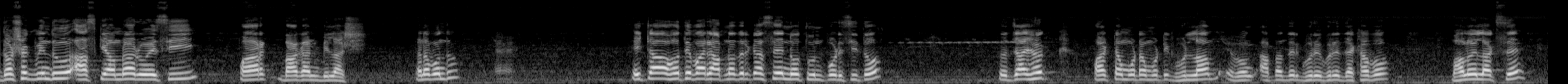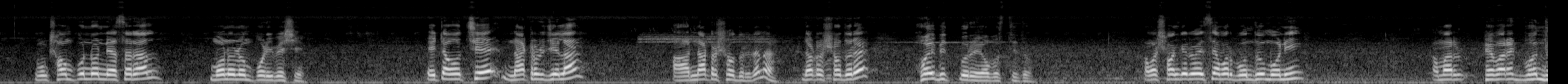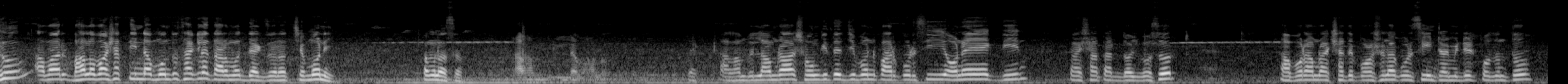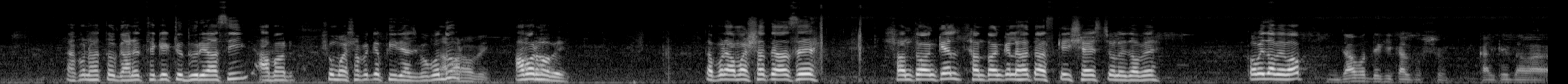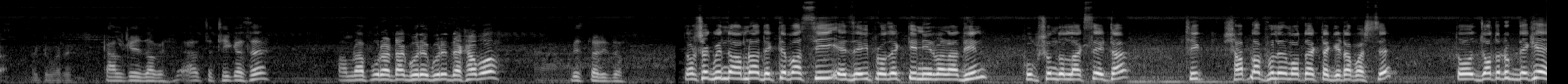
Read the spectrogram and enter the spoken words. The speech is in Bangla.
দর্শকবিন্দু আজকে আমরা রয়েছি পার্ক বাগান বিলাস। তাই না বন্ধু? হ্যাঁ। এটা হতে পারে আপনাদের কাছে নতুন পরিচিত। তো যাই হোক পার্কটা মোটামুটি ঘুরলাম এবং আপনাদের ঘুরে ঘুরে দেখাবো। ভালোই লাগছে এবং সম্পূর্ণ ন্যাচারাল মনোরম পরিবেশে। এটা হচ্ছে নাটোর জেলা আর নাটোর সদরে তাই না? নাটোর সদরে হৈবিতপুরে অবস্থিত। আমার সঙ্গে রয়েছে আমার বন্ধু মণি। আমার ফেভারেট বন্ধু আমার ভালোবাসার তিনটা বন্ধু থাকলে তার মধ্যে একজন হচ্ছে মণি। কেমন আছো? আলহামদুলিল্লাহ ভালো। দেখ, আলহামদুলিল্লাহ আমরা সঙ্গীতের জীবন পার করছি অনেক দিন প্রায় সাত আট দশ বছর। তারপর আমরা একসাথে পড়াশোনা করছি ইন্টারমিডিয়েট পর্যন্ত। এখন হয়তো গানের থেকে একটু দূরে আসি আবার সময় সাপেক্ষে ফিরে আসব। বন্ধু? হবে। আবার হবে। তারপরে আমার সাথে আছে শান্ত আঙ্কেল শান্ত আঙ্কেল হয়তো আজকেই শেষ চলে যাবে। কবে যাবে বাপ? যাব দেখি কাল পরশু। কালকে যাওয়া হইতে পারে। কালকে যাবে। আচ্ছা ঠিক আছে। আমরা পুরাটা ঘুরে ঘুরে দেখাবো বিস্তারিত। দর্শকবৃন্দ আমরা দেখতে পাচ্ছি এই যে এই প্রজেক্টটি নির্মাণাধীন। খুব সুন্দর লাগছে এটা। ঠিক শাপলা ফুলের মতো একটা গেট আপ আসছে। তো যতটুকু দেখে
